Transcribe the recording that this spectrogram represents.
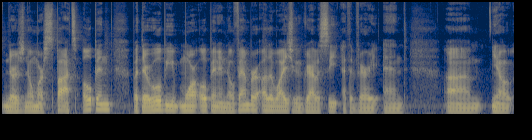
there's no more spots open, but there will be more open in November. Otherwise, you can grab a seat at the very end um, you know,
